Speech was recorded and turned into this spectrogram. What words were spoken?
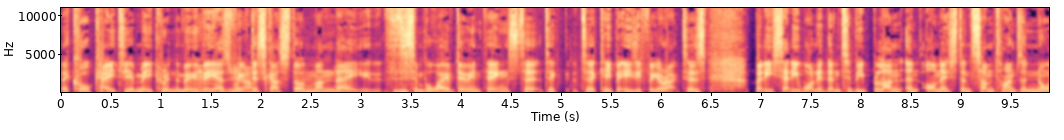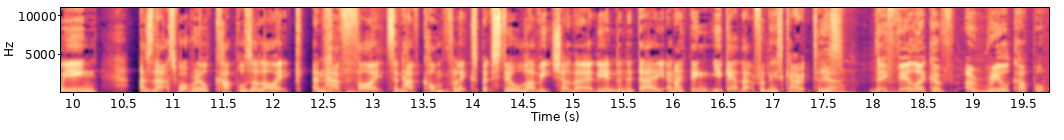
They called Katie and Micah in the movie, mm-hmm. as we've discussed on mm-hmm. Monday. It's a simple way of doing things to, to, to keep it easy for your actors. But he said he wanted them to be blunt and honest and sometimes annoying, as that's what real couples are like, and have fights and have conflicts, but still love each other at the end of the mm-hmm. day. And I think you get that from these characters. yeah. They feel like a, a real couple.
